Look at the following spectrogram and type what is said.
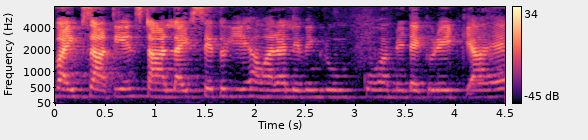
वाइब्स आती हैं स्टार लाइट से। तो ये हमारा लिविंग रूम को हमने डेकोरेट किया है।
